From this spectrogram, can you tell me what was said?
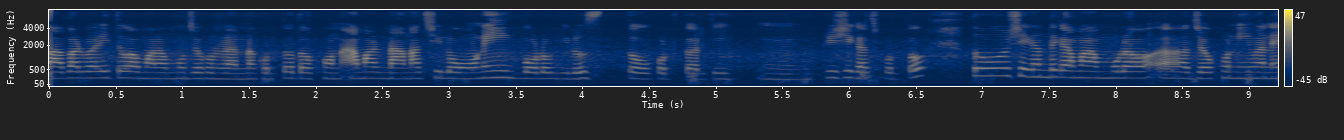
বাবার বাড়িতেও আমার আম্মু যখন রান্না করতো, তখন আমার নানা ছিল অনেক বড় গৃহস্থ, করতো আর কি কৃষিকাজ করতো। তো সেখান থেকে আমার আম্মুরা যখনই মানে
